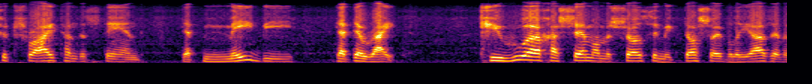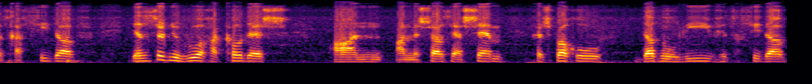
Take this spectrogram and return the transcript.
to try to understand that maybe that they're right. Ki Hashem ameshosim mikdoshoy v'leyazev es chasidov. There's a certain ruach hakodesh on on meshosei Hashem. Kadosh doesn't leave his chasidov.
